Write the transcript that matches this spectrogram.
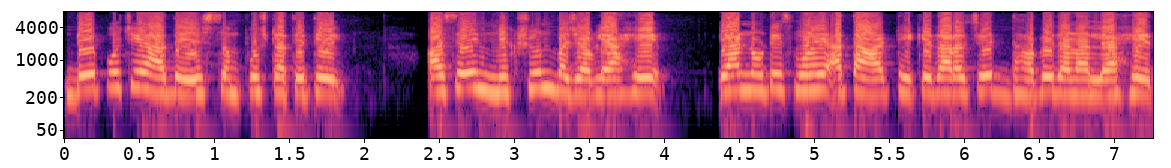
डेपोचे आदेश संपुष्टात येतील असे निक्षून बजावले आहे. या नोटीसमुळे आता ठेकेदाराचे धाबे दणाले आहेत.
